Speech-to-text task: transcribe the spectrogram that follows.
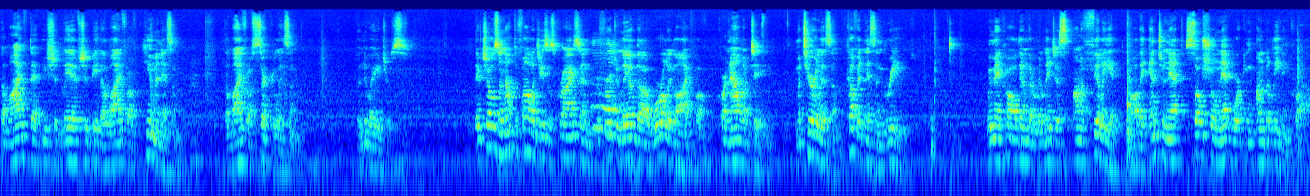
the life that you should live should be the life of humanism, the life of secularism, the New Agers. They've chosen not to follow Jesus Christ and prefer to live the worldly life of carnality, materialism, covetousness, and greed. We may call them the religious unaffiliated or the internet social networking unbelieving crowd.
